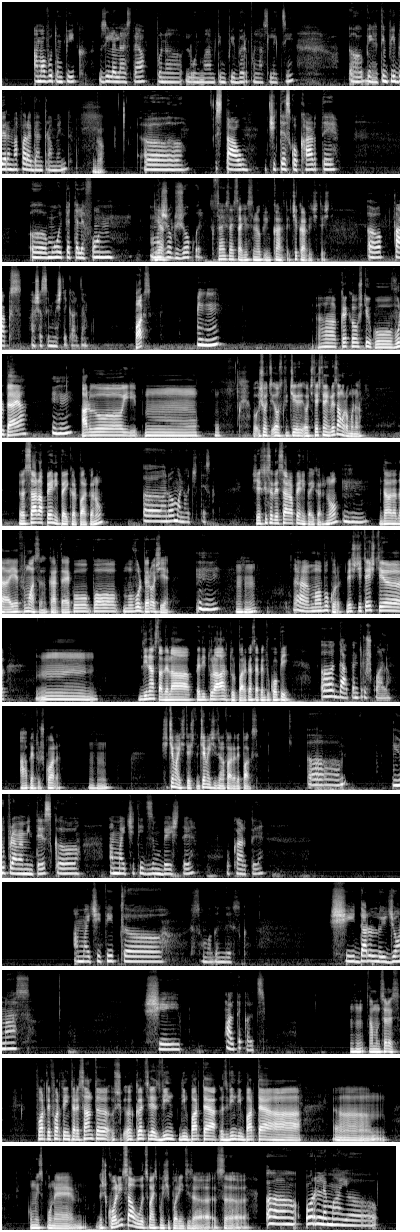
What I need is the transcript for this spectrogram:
am avut un pic zilele astea, până luni mai am timp liber până la selecții. Uh, bine, timp liber în afară de antrenament. Da. Uh, stau, citesc o carte, uh, mă uit pe telefon, mă Iar. joc jocuri. Stai, stai, stai, să ne oprim. Carte. Ce carte citești? Uh, Pax, așa se numește cartea. Pax? Mhm. Uh, cred că o știu, cu vulpea aia? Mhm. A lui... Um, și o, o, o citește în engleză sau în română? Sarah Pennypacker, parcă, nu? Uh, în română o citesc. Și e scrisă de Sarah Pennypacker, nu? Mhm. Da, da, da, e frumoasă cartea, e cu o, o vulpe roșie. Mhm. Mhm. Da, mă bucur. Deci citești uh, mm, din asta de la editura Artur, parcă asta pentru copii. Uh, da, pentru școală. A, pentru școală. Uh-huh. Și ce mai citești? Ce mai citești în afară de Pax? Uh, nu prea mi-amintesc că am mai citit Zâmbește, o carte. Am mai citit, uh, să mă gândesc, și Darul lui Jonas și alte cărți. Mm-hmm, am înțeles. Foarte, foarte interesantă. Uh, cărțile îți vin din partea, îți vin din partea uh, cum îi spune, școlii sau îți mai spun și părinții să... să... Uh, ori le mai uh,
